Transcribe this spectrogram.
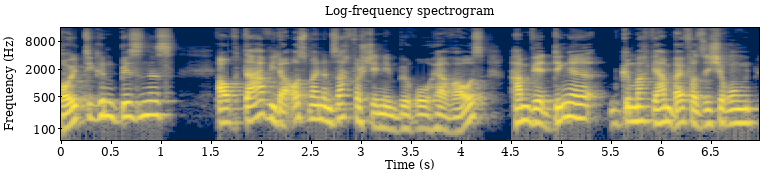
heutigen Business, Auch da wieder aus meinem Sachverständigenbüro heraus haben wir Dinge gemacht. Wir haben bei Versicherungen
